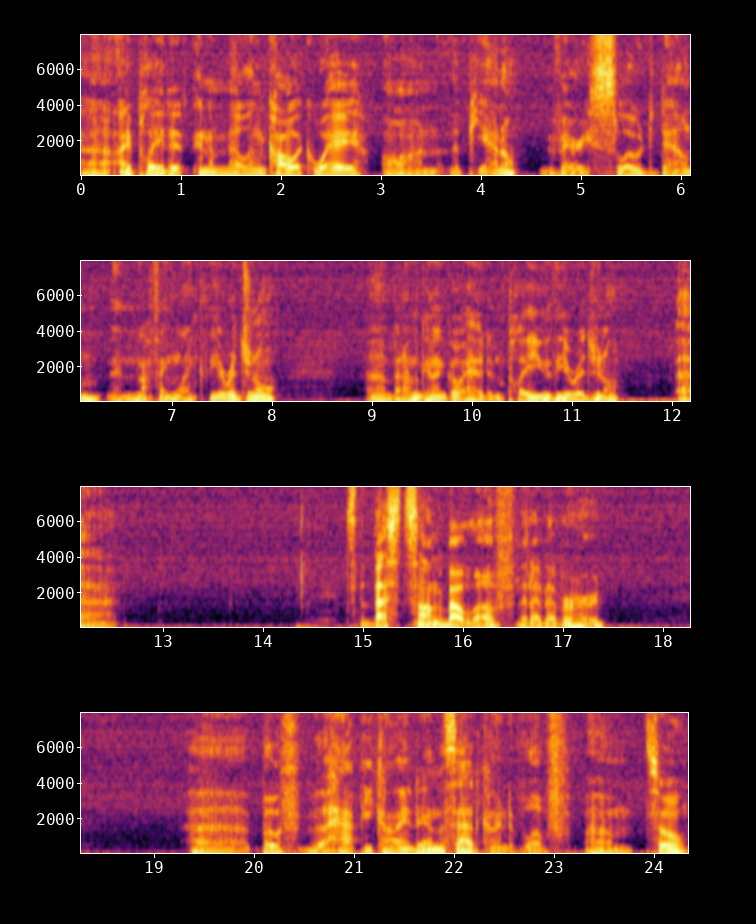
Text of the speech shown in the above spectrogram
Uh, I played it in a melancholic way on the piano, very slowed down and nothing like the original. Uh, but I'm going to go ahead and play you the original. Uh, it's the best song about love that I've ever heard. Uh, both the happy kind and the sad kind of love. Um, so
